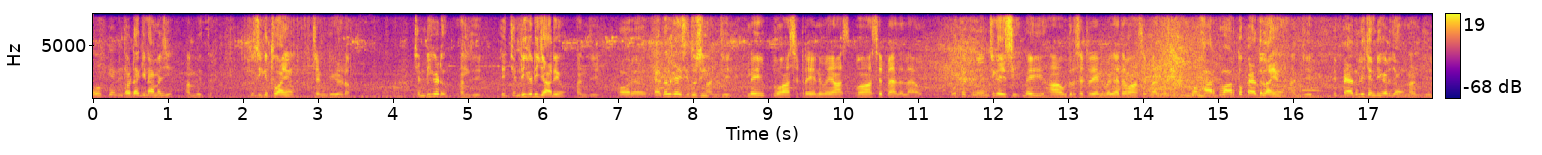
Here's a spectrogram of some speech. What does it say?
ਓਕੇ ਵੀਰੇ ਤੁਹਾਡਾ ਕੀ ਨਾਮ ਹੈ ਜੀ अमित ਤੁਸੀਂ ਕਿੱਥੋਂ ਆਏ ਹੋ चंडीगढ़ ਚੰਡੀਗੜ੍ਹ हाँ जी ਤੇ ਚੰਡੀਗੜ੍ਹ ਹੀ ਜਾ ਰਹੇ ਹੋ हाँ जी ਔਰ ਪੈਦਲ ਗਏ ਸੀ ਤੁਸੀਂ हाँ जी नहीं वहाँ से ट्रेन में यहाँ वहाँ से पैदल आया हूँ ਉੱਥੇ ਟ੍ਰੇਨ 'ਚ ਗਏ ਸੀ नहीं हाँ उधर से ट्रेन में गए थे वहाँ से पैदल ਹੁਣ ਹਰਿਦੁਆਰ ਤੋਂ ਪੈਦਲ ਆਏ ਹੋ हाँ जी ਤੇ ਪੈਦਲ ਹੀ ਚੰਡੀਗੜ੍ਹ ਜਾਓਗੇ हाँ जी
